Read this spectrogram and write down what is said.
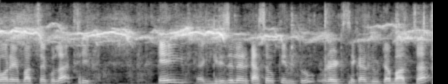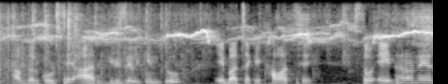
করে বাচ্চাগুলা, ঠিক এই গ্রিজেলের কাছেও কিন্তু রেড সেকার দুটা বাচ্চা আবদার করছে আর গ্রিজেল কিন্তু এই বাচ্চাকে খাওয়াচ্ছে। তো এই ধরনের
